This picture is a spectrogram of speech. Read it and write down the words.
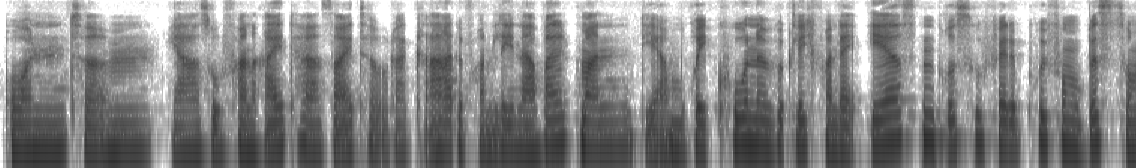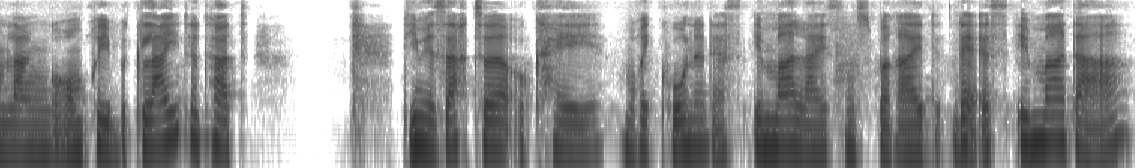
Und ähm, ja, so von Reiterseite oder gerade von Lena Waldmann, die ja Morricone wirklich von der ersten Dressurpferdeprüfung bis zum langen Grand Prix begleitet hat, die mir sagte, okay, Morricone, der ist immer leistungsbereit, der ist immer da.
